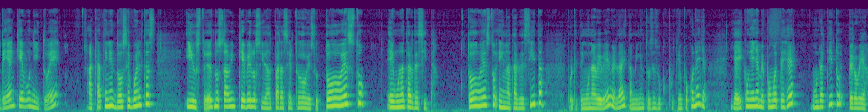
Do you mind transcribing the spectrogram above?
Vean qué bonito, ¿eh? Acá tiene 12 vueltas y ustedes no saben qué velocidad para hacer todo eso. Todo esto en una tardecita. Todo esto en la tardecita, porque tengo una bebé, ¿verdad? Y también entonces ocupo tiempo con ella. Y ahí con ella me pongo a tejer un ratito, pero vea,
